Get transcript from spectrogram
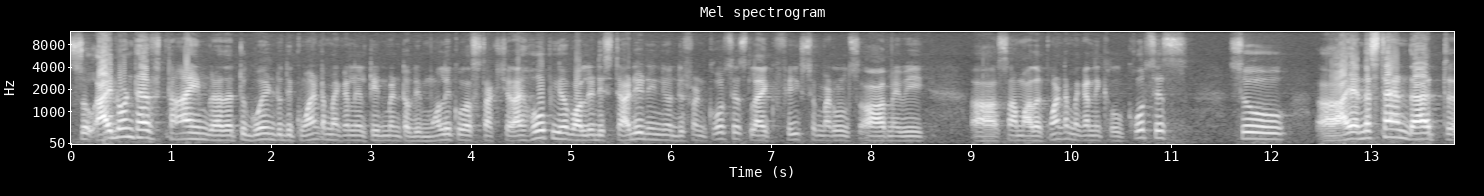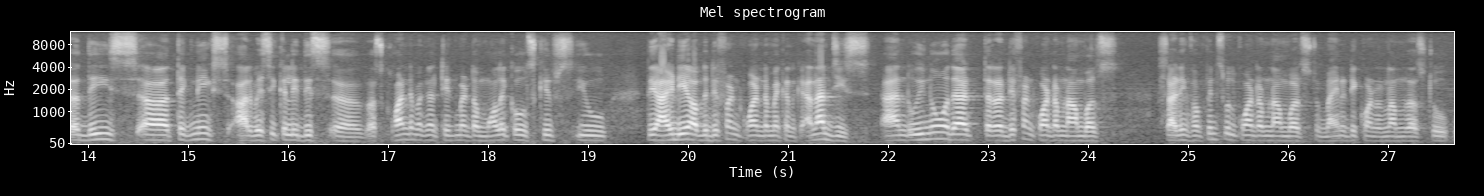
So, I do not have time rather to go into the quantum mechanical treatment of the molecular structure. I hope you have already studied in your different courses like physics of metals or maybe uh, some other quantum mechanical courses. So, I understand that uh, these uh, techniques are basically this uh, quantum mechanical treatment of molecules gives you the idea of the different quantum mechanical energies and we know that there are different quantum numbers starting from principal quantum numbers to magnetic quantum numbers to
